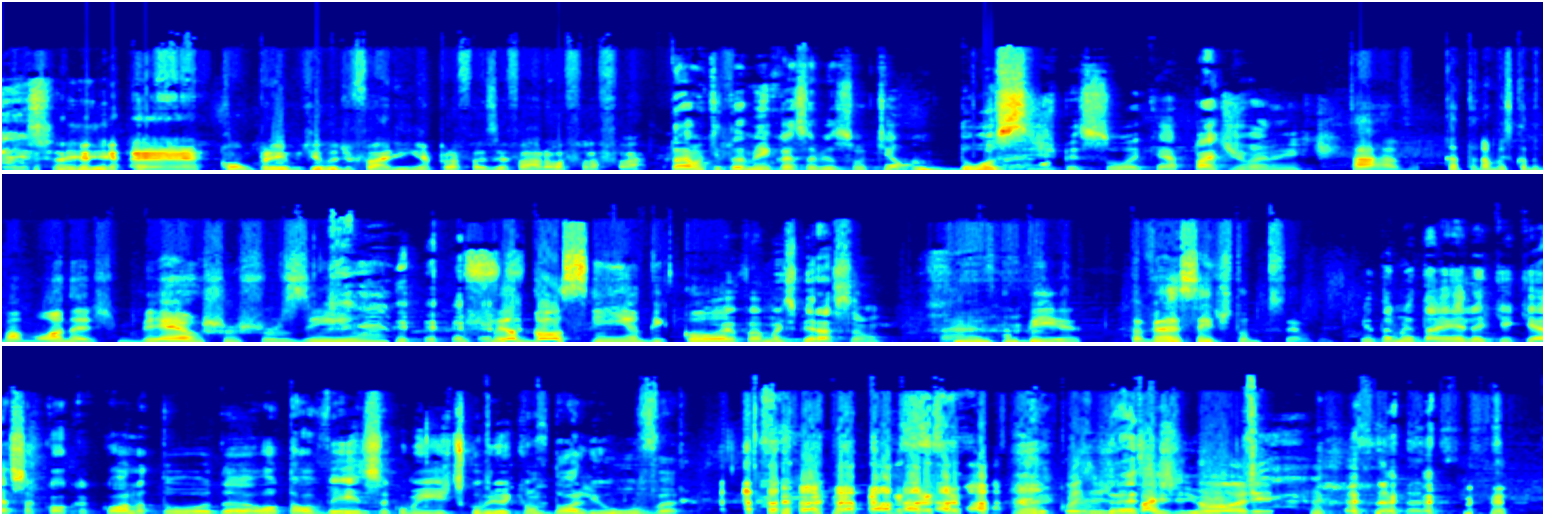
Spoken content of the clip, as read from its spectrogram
É isso aí. É. Comprei um quilo de farinha para fazer farofa afá. Estamos aqui também com essa pessoa que é um doce de pessoa, que é a parte de Vanente. Tá cantando a música do Mamonas? Meu chuchuzinho, meu docinho de cor. Foi, foi uma inspiração. É, sabia. Tá vendo? Sei de tudo do céu. E também tá ele aqui, que é essa Coca-Cola toda, ou talvez, como a gente descobriu aqui, um Dolly Uva. Coisas de bastidores.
